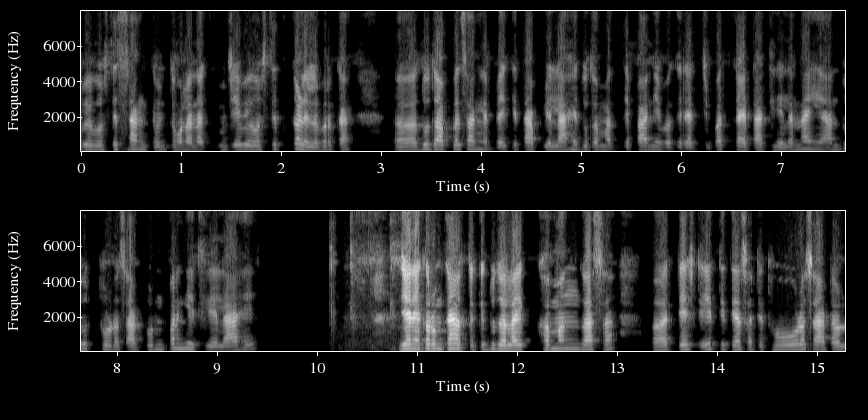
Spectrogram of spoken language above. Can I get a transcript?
व्यवस्थित सांगते म्हणजे तुम्हाला म्हणजे व्यवस्थित कळेल बरं का. अ, दूध आपलं चांगल्यापैकी तापलेलं आहे. दुधामध्ये पाणी वगैरे अजिबात काय टाकलेलं नाही आणि दूध थोडंसं आटून पण घेतलेलं आहे. जेणेकरून काय होतं, की दुधाला एक खमंग असा टेस्ट येते त्यासाठी थोडंसं आटव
